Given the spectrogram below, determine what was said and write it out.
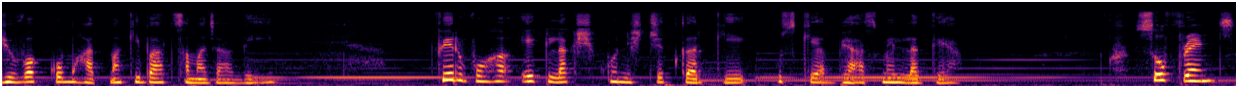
युवक को महात्मा की बात समझ आ गई। फिर वह एक लक्ष्य को निश्चित करके उसके अभ्यास में लग गया। सो so फ्रेंड्स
